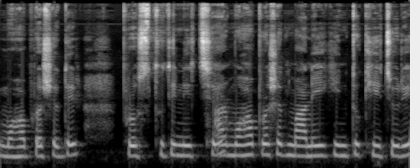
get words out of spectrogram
মহাপ্রসাদের প্রস্তুতি নিচ্ছে। আর মহাপ্রসাদ মানেই কিন্তু খিচুড়ি।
